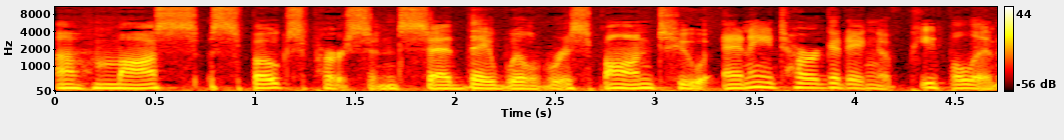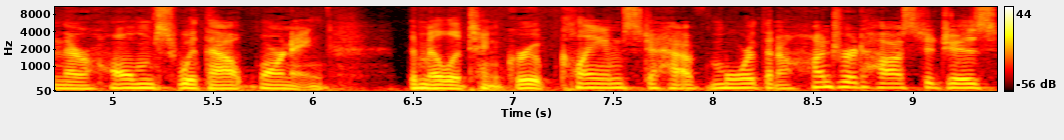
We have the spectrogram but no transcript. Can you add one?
A Hamas spokesperson said they will respond to any targeting of people in their homes without warning. The militant group claims to have more than 100 hostages,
